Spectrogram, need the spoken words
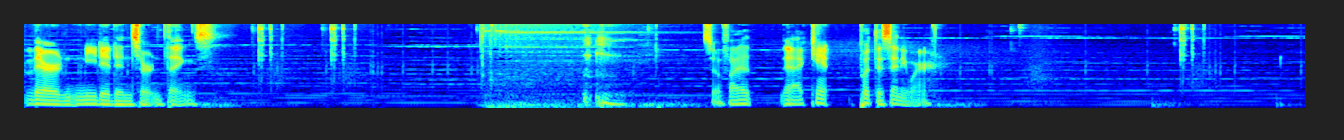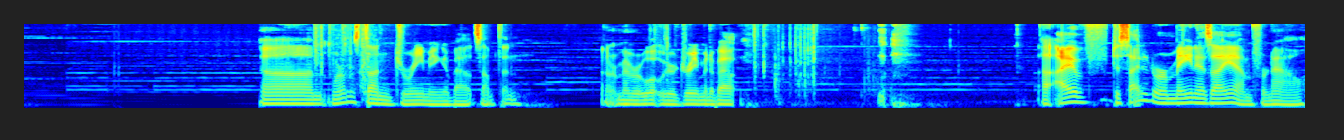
they're needed in certain things. so if I, yeah, I can't put this anywhere. Um, we're almost done dreaming about something. I don't remember what we were dreaming about. I have decided to remain as I am for now.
